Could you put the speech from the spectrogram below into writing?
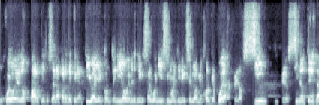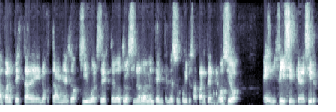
un juego de dos partes, o sea, la parte creativa y el contenido obviamente tiene que ser buenísimo y tiene que ser lo mejor que puedas, pero, sí, pero si no tenés la parte esta de los thumbnails, los keywords, esto, lo otro, si no realmente entendés un poquito esa parte del negocio, es difícil, que decir,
